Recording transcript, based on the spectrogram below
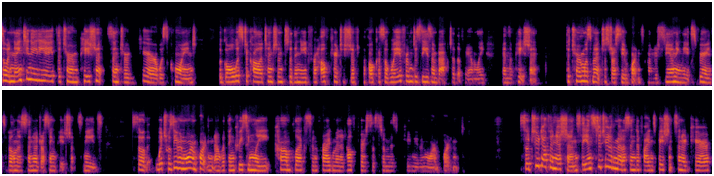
So in 1988, the term patient-centered care was coined. The goal was to call attention to the need for healthcare to shift the focus away from disease and back to the family and the patient. The term was meant to stress the importance of understanding the experience of illness and addressing patients' needs. So, which was even more important now with increasingly complex and fragmented healthcare system, this became even more important. So two definitions, the Institute of Medicine defines patient-centered care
